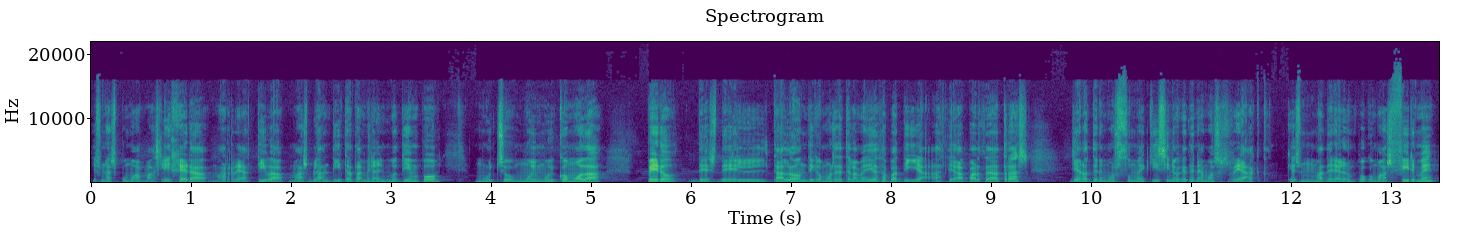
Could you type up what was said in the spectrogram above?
Es una espuma más ligera, más reactiva, más blandita también al mismo tiempo, mucho, muy, muy cómoda, pero desde el talón, digamos, desde la media zapatilla hacia la parte de atrás, ya no tenemos Zoom X, sino que tenemos React, que es un material un poco más firme,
